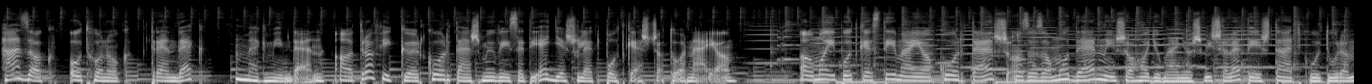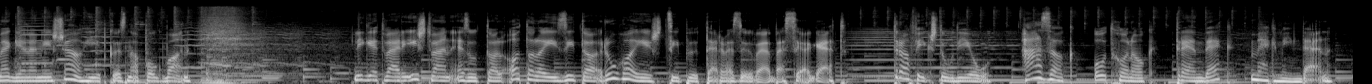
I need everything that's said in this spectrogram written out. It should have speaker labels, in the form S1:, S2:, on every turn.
S1: Házak, otthonok, trendek, meg minden. A Trafikkör Kortás Művészeti Egyesület podcast csatornája. A mai podcast témája kortárs, azaz a modern és a hagyományos viselet és tárgykultúra megjelenése a hétköznapokban. Ligetvári István ezúttal Atalai Zita ruha és cipőtervezővel beszélget. Trafik Stúdió. Házak, otthonok, trendek, meg minden.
